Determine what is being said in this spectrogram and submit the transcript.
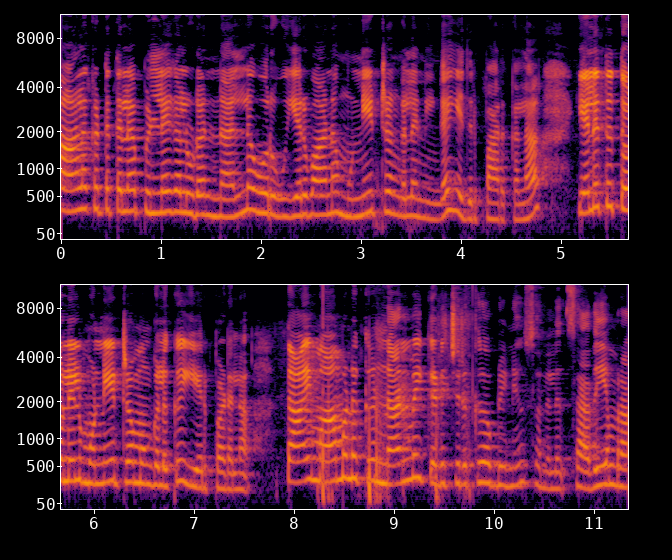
காலகட்டத்தில் பிள்ளைகளுடன் நல்ல ஒரு உயர்வான முன்னேற்றங்களை நீங்கள் எதிர்பார்க்கலாம். எழுத்து தொழில் முன்னேற்றம் உங்களுக்கு ஏற்படலாம். தாய் மாமனுக்கு நன்மை கிடைச்சிருக்கு அப்படின்னு சொல்லலாம் சதயம் ரா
